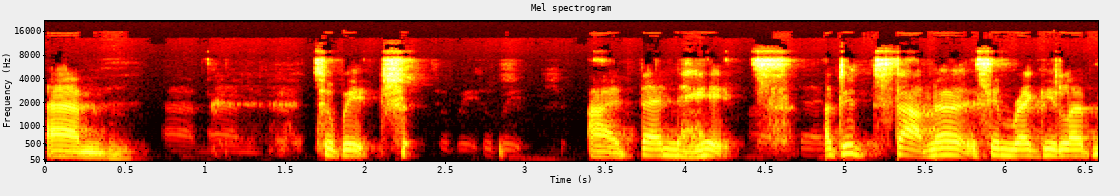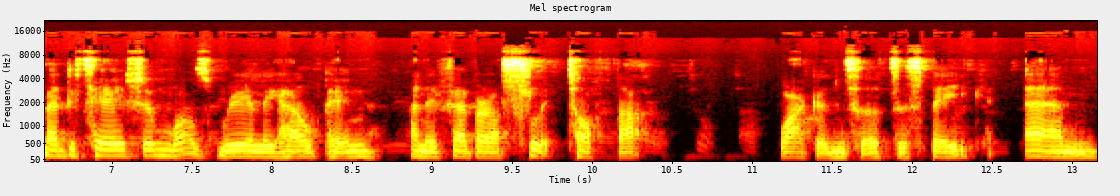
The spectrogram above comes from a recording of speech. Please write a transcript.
Um, to which I then hit. I did start noticing regular meditation was really helping, and if ever I slipped off that wagon, so to speak, um,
